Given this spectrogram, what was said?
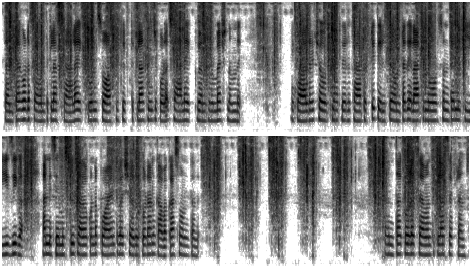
ఇదంతా కూడా సెవెంత్ క్లాస్ చాలా ఎక్కువ ఉంది. సోషల్ ఫిఫ్త్ క్లాస్ నుంచి కూడా చాలా ఎక్కువ ఇన్ఫర్మేషన్ ఉంది. మీకు ఆల్రెడీ చదువుతున్నారు తెలుసు కాబట్టి తెలిసే ఉంటుంది. ఇలాంటి నోట్స్ ఉంటే మీకు ఈజీగా అన్ని సెమిస్టర్లు చదవకుండా పాయింట్ వైజ్ చదువుకోవడానికి అవకాశం ఉంటుంది. అంతా కూడా సెవెంత్ క్లాసే ఫ్రెండ్స్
